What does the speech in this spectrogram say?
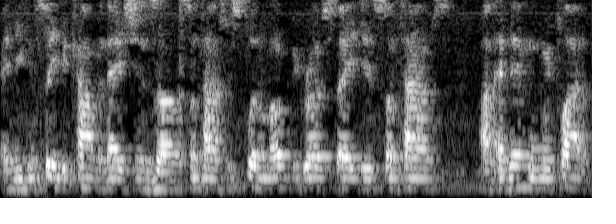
and you can see the combinations of sometimes we split them over the growth stages, sometimes, uh, and then when we applied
